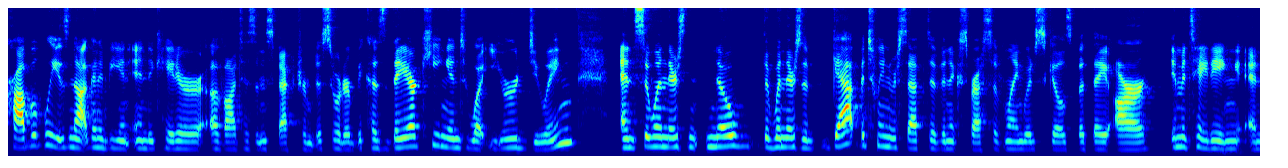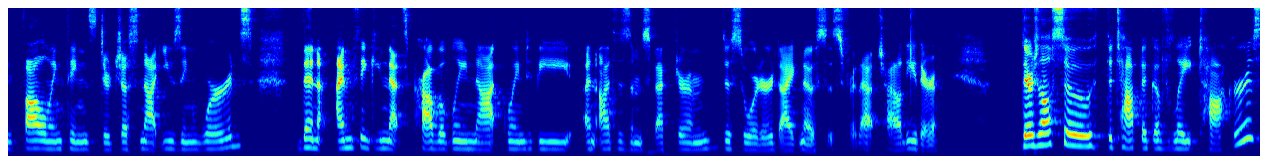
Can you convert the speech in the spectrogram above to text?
probably is not going to be an indicator of autism spectrum disorder because they are keying into what you're doing. And so when there's no when there's a gap between receptive and expressive language skills but they are imitating and following things they're just not using words then i'm thinking that's probably not going to be an autism spectrum disorder diagnosis for that child either there's also the topic of late talkers,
